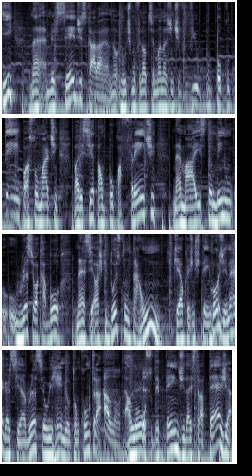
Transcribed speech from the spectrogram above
e né, Mercedes, cara, no, no, último final de semana a gente viu por pouco tempo, Aston Martin parecia estar tá um pouco à frente, né? Mas também não, o Russell acabou, né? Se, eu acho que dois contra um, que é o que a gente tem hoje, né, Garcia? Russell e Hamilton contra Alonso. Alonso, depende da estratégia,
